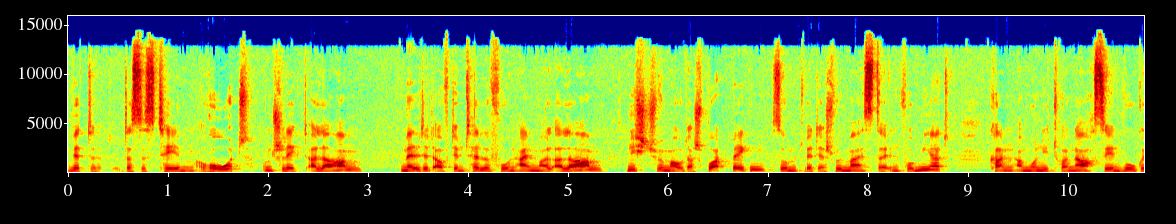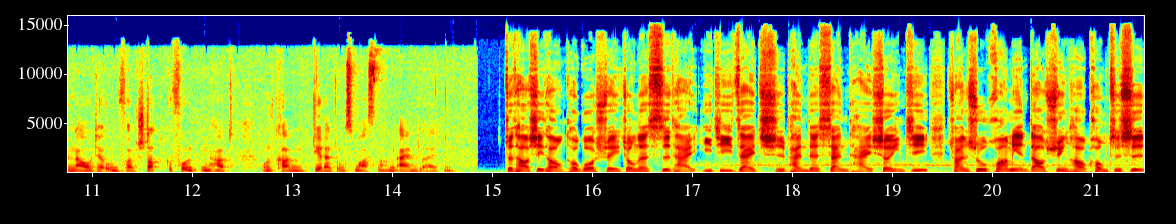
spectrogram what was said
Wird das System rot und schlägt Alarm, meldet auf dem Telefon einmal Alarm, Nichtschwimmer oder Sportbecken. Somit wird der Schwimmmeister informiert, kann am Monitor nachsehen, wo genau der Unfall stattgefunden hat und kann die Rettungsmaßnahmen einleiten. 这套系统透过水中的四台以及在池畔的三台摄影机传输画面到讯号控制室，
